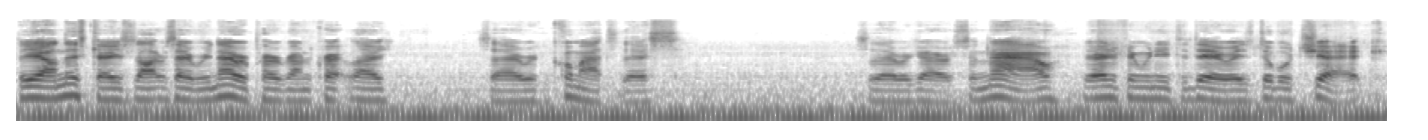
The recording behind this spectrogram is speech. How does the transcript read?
So yeah on this case like we say we know we're programmed correctly. So we can come out of this. So there we go. So now the only thing we need to do is double check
